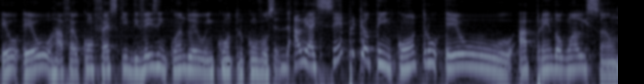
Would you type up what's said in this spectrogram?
eu, eu, Rafael, confesso que de vez em quando eu encontro com você. Aliás, sempre que eu te encontro, eu aprendo alguma lição.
